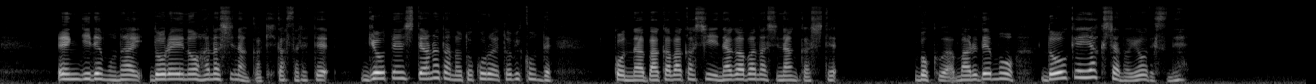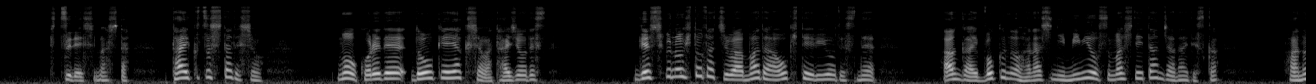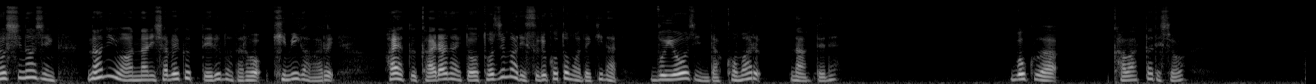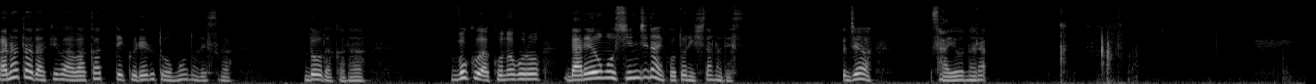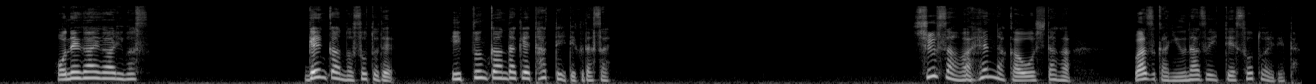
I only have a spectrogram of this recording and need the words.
縁起でもない奴隷の話なんか聞かされて仰天してあなたのところへ飛び込んでこんなバカバカしい長話なんかして僕はまるでもう同系役者のようですね。失礼しました。退屈したでしょう。もうこれで同系役者は退場です。下宿の人たちはまだ起きているようですね。案外僕の話に耳を澄ましていたんじゃないですか。あのシナ人何をあんなにしゃべくっているのだろう。気味が悪い。早く帰らないと戸締まりすることもできない。不用心だ困る。なんてね。僕は変わったでしょ？あなただけは分かってくれると思うのですがどうだかな？僕はこの頃誰をも信じないことにしたのです。じゃあさようなら。お願いがあります。玄関の外で1分間だけ立っていてください。周さんは変な顔をしたがわずかにうなずいて外へ出た。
